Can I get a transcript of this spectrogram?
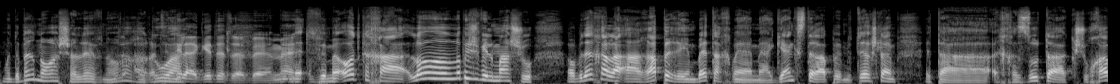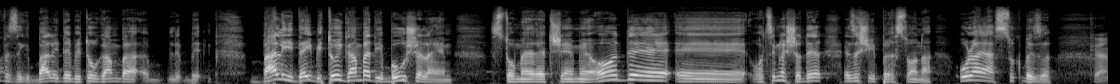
הוא מדבר נורא שלו, נורא רגוע. רציתי להגיד את זה, באמת. ומאוד ככה, לא, לא בשביל משהו, אבל בדרך כלל הראפרים, בטח מה- מהגנגסטר ראפ, הם יותר יש להם את החזות הקשוחה, וזה בא לידי ביטוי גם ב, ב, בא לידי ביטוי גם בדיבור שלהם. זאת אומרת שהם מאוד אה, אה, רוצים לשדר איזושהי פרסונה. הוא לא היה עסוק בזה. כן.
